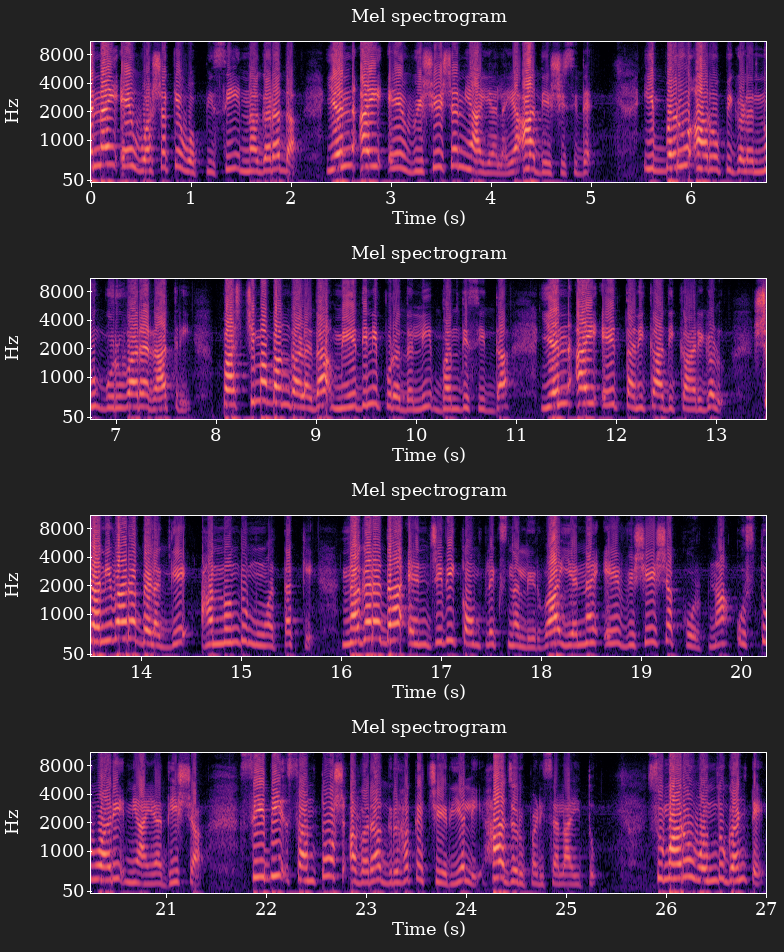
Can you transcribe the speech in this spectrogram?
ಎನ್ಐಎ ವಶಕ್ಕೆ ಒಪ್ಪಿಸಿ ನಗರದ ಎನ್ಐಎ ವಿಶೇಷ ನ್ಯಾಯಾಲಯ ಆದೇಶಿಸಿದೆ. ಇಬ್ಬರು ಆರೋಪಿಗಳನ್ನು ಗುರುವಾರ ರಾತ್ರಿ ಪಶ್ಚಿಮ ಬಂಗಾಳದ ಮೇದಿನಿಪುರದಲ್ಲಿ ಬಂಧಿಸಿದ್ದ ಎನ್ಐಎ ತನಿಖಾಧಿಕಾರಿಗಳು ಶನಿವಾರ ಬೆಳಗ್ಗೆ ಹನ್ನೊಂದು ಮೂವತ್ತಕ್ಕೆ ನಗರದ ಎನ್ಜಿವಿ ಕಾಂಪ್ಲೆಕ್ಸ್ನಲ್ಲಿರುವ ಎನ್ಐಎ ವಿಶೇಷ ಕೋರ್ಟ್ನ ಉಸ್ತುವಾರಿ ನ್ಯಾಯಾಧೀಶ ಸಿಬಿ ಸಂತೋಷ್ ಅವರ ಗೃಹ ಕಚೇರಿಯಲ್ಲಿ ಹಾಜರುಪಡಿಸಲಾಯಿತು. ಸುಮಾರು ಒಂದು ಗಂಟೆ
